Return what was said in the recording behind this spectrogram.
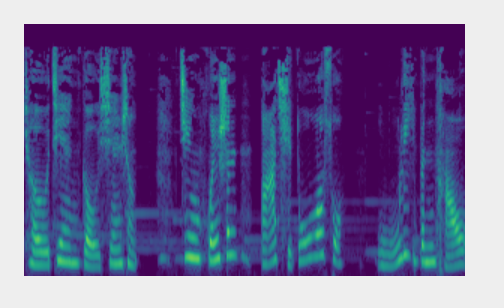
瞅见狗先生，竟浑身打起哆嗦，无力奔逃。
